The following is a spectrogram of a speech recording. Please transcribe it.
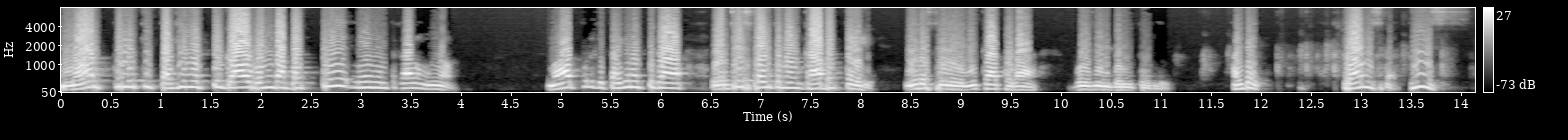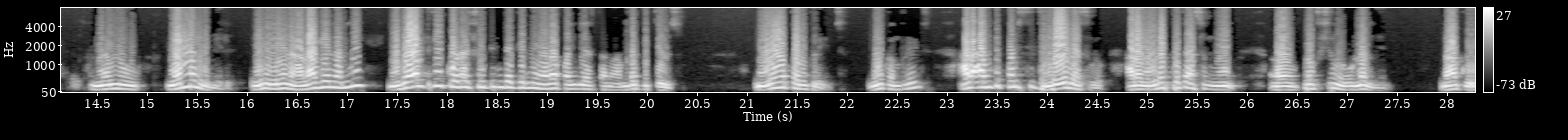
మార్పులకి తగినట్టుగా ఉండబట్టి మేము ఇంతకాలం ఉన్నాం. మార్పులకి తగినట్టుగా అడ్జస్ట్ అవుతున్నాం కాబట్టి ఇండస్ట్రీలో ఇంకా కూడా భోజనం జరుగుతుంది. అంటే ప్రామిస్గా ప్లీజ్ నన్ను నమ్మండి మీరు. ఇది నేను అలాగే నమ్మి ఇవాళకి కూడా షూటింగ్ దగ్గర నేను ఎలా పనిచేస్తాను అందరికీ తెలుసు. నో కంప్లైంట్స్ నో కంప్లైంట్స్ అలా అంటే పరిస్థితి లేదు అసలు. అలా ఉండకపోతే అసలు ప్రొఫెషనల్ ఉండను నేను. నాకు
